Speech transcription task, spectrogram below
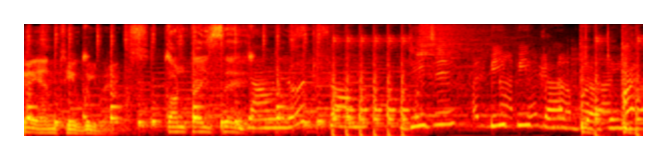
JNT Remix. Contaise. Download from djppclub.in.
